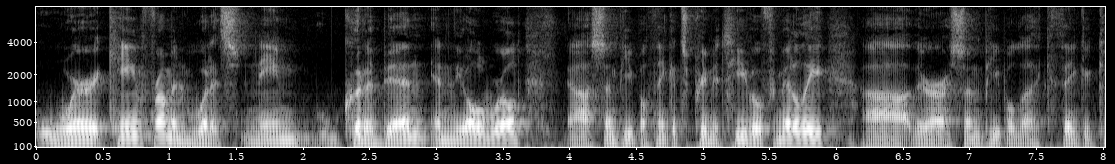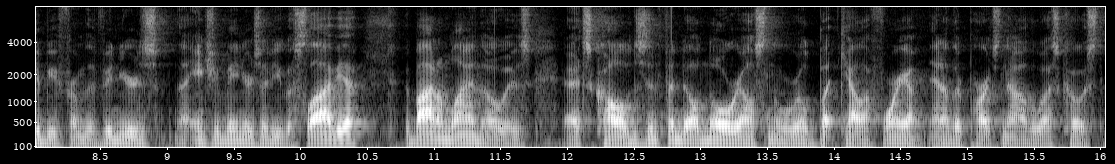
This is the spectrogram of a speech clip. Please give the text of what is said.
where it came from and what its name could have been in the old world. Uh, some people think it's Primitivo from Italy. Uh, there are some people that think it could be from the vineyards, uh, ancient vineyards of Yugoslavia. The bottom line, though, is it's called Zinfandel nowhere else in the world but California and other parts now of the West Coast,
